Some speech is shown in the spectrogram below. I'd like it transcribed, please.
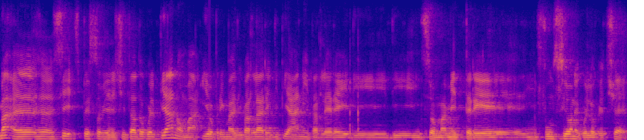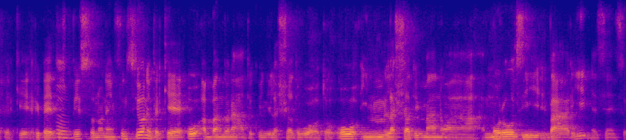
Ma eh, sì, spesso viene citato quel piano, ma io prima di parlare di piani parlerei di, di insomma, mettere in funzione quello che c'è, perché ripeto, mm. spesso non è in funzione perché è o abbandonato e quindi lasciato vuoto, o in, lasciato in mano a morosi vari, nel senso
